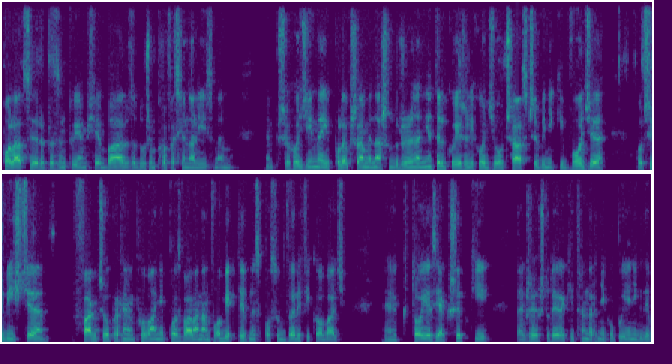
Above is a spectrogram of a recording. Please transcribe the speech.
Polacy reprezentują się bardzo dużym profesjonalizmem. Przychodzimy i polepszamy naszą drużynę nie tylko jeżeli chodzi o czas czy wyniki w wodzie. Oczywiście fakt, że uprawiamy pływanie pozwala nam w obiektywny sposób weryfikować, kto jest jak szybki, Także już tutaj taki trener nie kupuje nigdy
